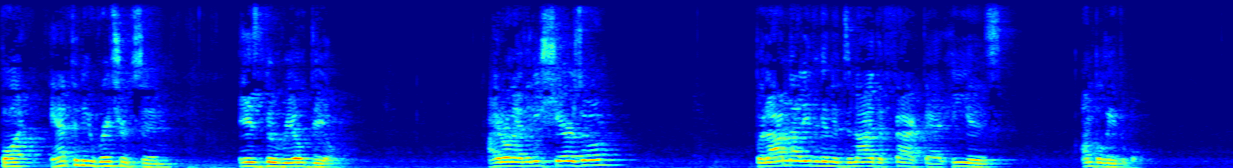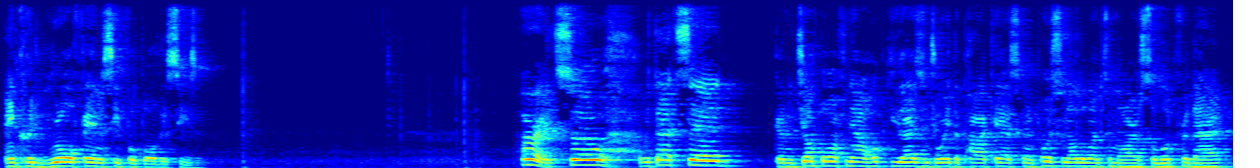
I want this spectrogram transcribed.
But Anthony Richardson is the real deal. I don't have any shares of him, but I'm not even going to deny the fact that he is unbelievable and could rule fantasy football this season. All right, so with that said, gonna jump off now. Hope you guys enjoyed the podcast. Gonna post another one tomorrow, so look for that.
